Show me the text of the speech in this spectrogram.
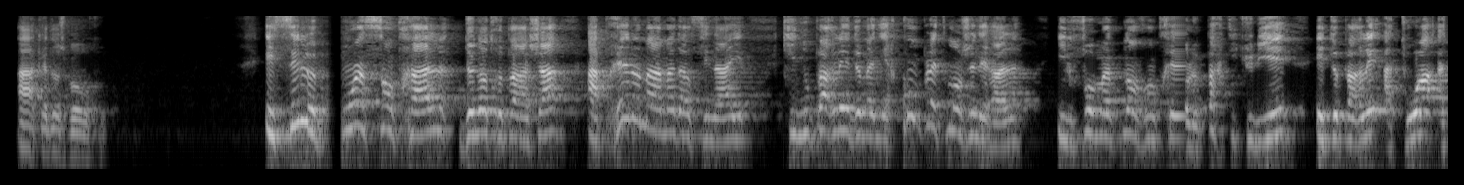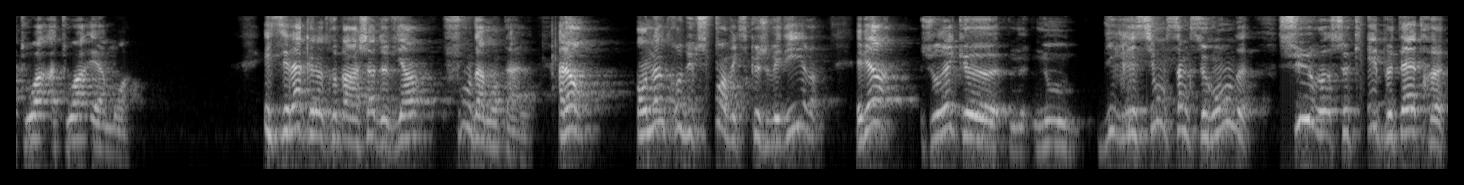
à Kadosh Baruch Et c'est le point central de notre paracha, après le Mahamad al-Sinaï, qui nous parlait de manière complètement générale. Il faut maintenant rentrer dans le particulier et te parler à toi, à toi, à toi et à moi. Et c'est là que notre paracha devient fondamental. Alors, en introduction avec ce que je vais dire, eh bien, je voudrais que nous digressions cinq secondes sur ce qui est peut-être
